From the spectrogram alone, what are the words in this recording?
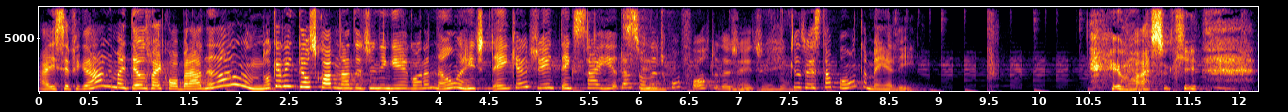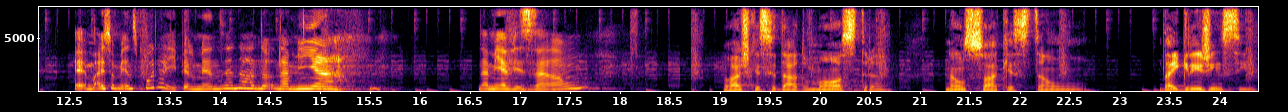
Aí você fica, ah, mas Deus vai cobrar. Não, não quero que Deus cobre nada de ninguém agora, não. A gente tem que a gente tem que sair da Sim. zona de conforto da gente. É porque às vezes está bom também ali. Eu é. acho que é mais ou menos por aí, pelo menos é na, na minha na minha visão. Eu acho que esse dado mostra não só a questão da igreja em si,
